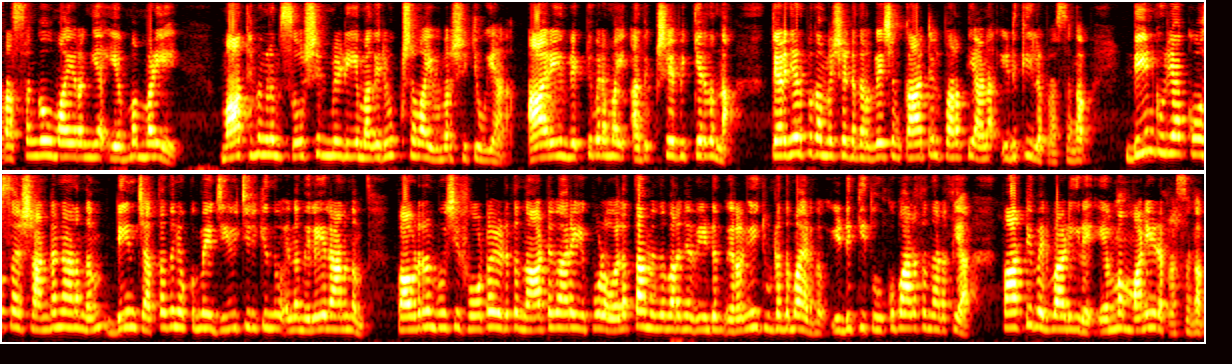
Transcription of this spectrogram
പ്രസംഗവുമായി ഇറങ്ങിയ എം എം മണിയെ മാധ്യമങ്ങളും സോഷ്യൽ മീഡിയയും അതിരൂക്ഷമായി വിമർശിക്കുകയാണ്. ആരെയും വ്യക്തിപരമായി അധിക്ഷേപിക്കരുതെന്ന തെരഞ്ഞെടുപ്പ് കമ്മീഷന്റെ നിർദ്ദേശം കാറ്റിൽ പറത്തിയാണ് ഇടുക്കിയിലെ പ്രസംഗം. ഡീൻ കുര്യാക്കോസ് ഷണ്ടനാണെന്നും ഡീൻ ചത്തതിനൊക്കുമേ ജീവിച്ചിരിക്കുന്നു എന്ന നിലയിലാണെന്നും പൗഡറും പൂശി ഫോട്ടോ എടുത്ത് നാട്ടുകാരെ ഇപ്പോൾ ഒലത്താം എന്ന് പറഞ്ഞ് വീണ്ടും ഇറങ്ങിയിട്ടുണ്ടെന്നുമായിരുന്നു ഇടുക്കി തൂക്കുപാലത്ത് നടത്തിയ പാർട്ടി പരിപാടിയിലെ എം എം മണിയുടെ പ്രസംഗം.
